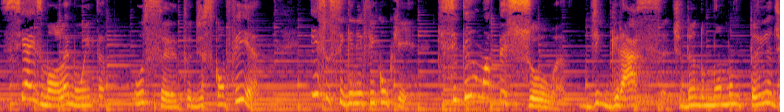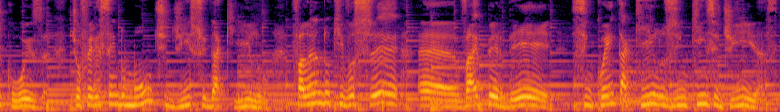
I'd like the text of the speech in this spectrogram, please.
Se a esmola é muita, o santo desconfia. Isso significa o quê? Que se tem uma pessoa de graça te dando uma montanha de coisa, te oferecendo um monte disso e daquilo, falando que você é, vai perder 50 quilos em 15 dias,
